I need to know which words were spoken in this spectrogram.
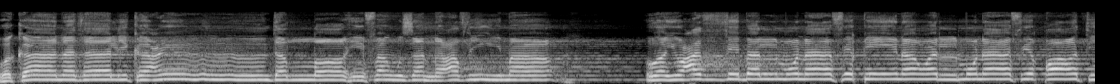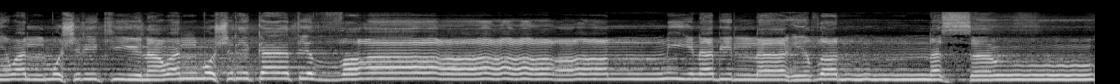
وكان ذلك عند الله فوزا عظيما. ويعذب المنافقين والمنافقات والمشركين والمشركات الظانين بالله ظن السوء.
